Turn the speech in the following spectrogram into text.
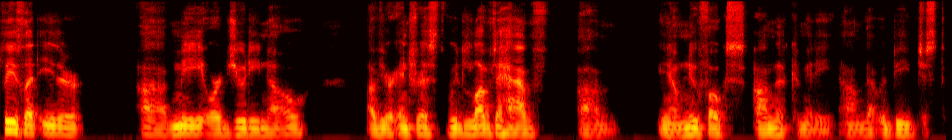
please let either uh, me or Judy know of your interest. We'd love to have um, you know new folks on the committee. Um, that would be just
